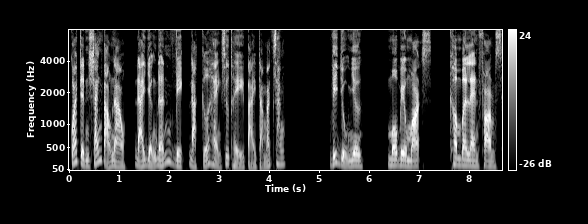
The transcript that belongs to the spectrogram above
Quá trình sáng tạo nào đã dẫn đến việc đặt cửa hàng siêu thị tại trạm bán xăng? Ví dụ như Mobile Marts, Cumberland Farms,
